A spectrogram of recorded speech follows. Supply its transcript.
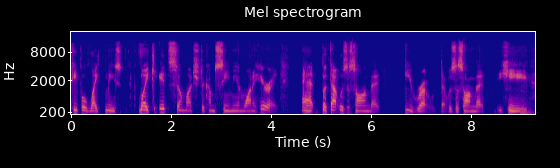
people like me like it so much to come see me and want to hear it. And but that was a song that he wrote. That was a song that he Mm.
